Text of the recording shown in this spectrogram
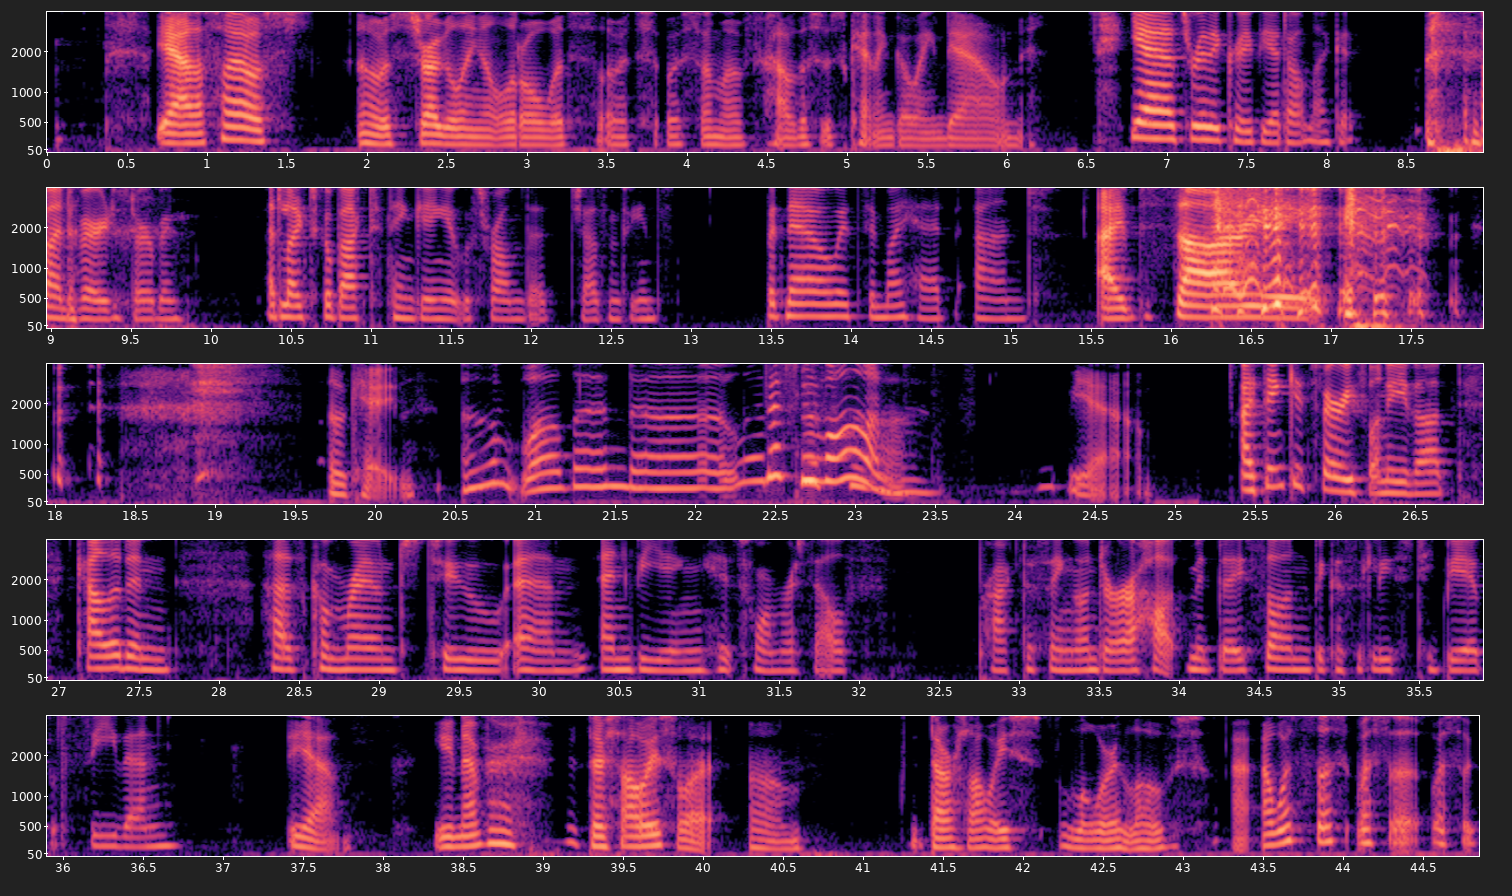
Yeah, that's why I was. I was struggling a little with with with some of how this is kind of going down. Yeah, it's really creepy. I don't like it. I find it very disturbing. I'd like to go back to thinking it was from the Chasm Fiends. But now it's in my head and I'm sorry. okay. Um, well then, uh, let's, Let's move on. Yeah. I think it's very funny that Kaladin has come round to um, envying his former self practicing under a hot midday sun because at least he'd be able to see then. Yeah. You never there's always what um there's always lower lows. Uh, what's the what's the what's the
